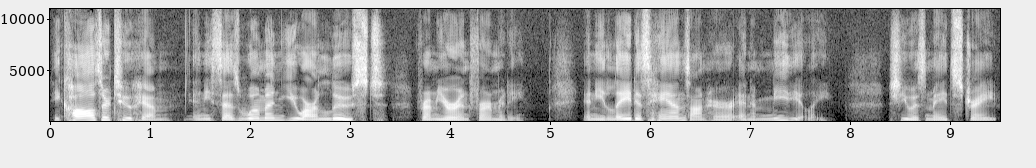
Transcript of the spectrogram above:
He calls her to him and he says, Woman, you are loosed from your infirmity. And he laid his hands on her, and immediately she was made straight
